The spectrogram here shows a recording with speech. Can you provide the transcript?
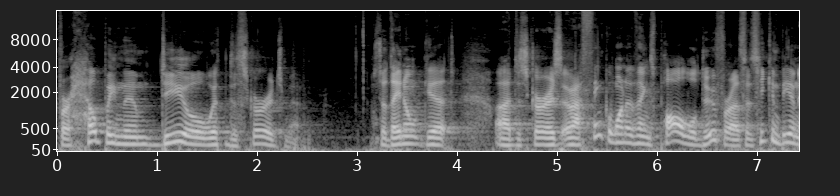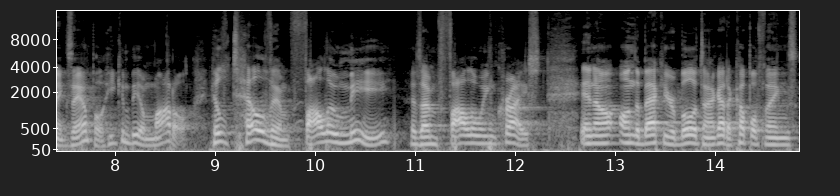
for helping them deal with discouragement? So they don't get uh, discouraged. And I think one of the things Paul will do for us is he can be an example, he can be a model. He'll tell them, Follow me as I'm following Christ. And uh, on the back of your bulletin, I got a couple things.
